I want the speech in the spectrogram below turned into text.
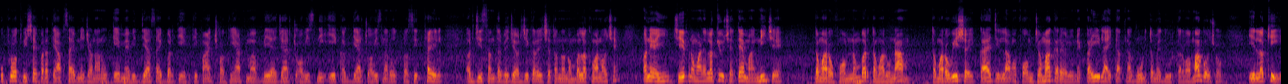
ઉપરોક્ત વિષય પરતે આપ સાહેબને જણાવું કે મેં વિદ્યા સહાયક ભરતી એકથી પાંચ છથી આઠમાં બે હજાર ચોવીસની એક અગિયાર ચોવીસના રોજ પ્રસિદ્ધ થયેલ અરજી સંદર્ભે જે અરજી કરેલ છે તેનો નંબર લખવાનો છે. અને અહીં જે પ્રમાણે લખ્યું છે તેમાં નીચે તમારો ફોર્મ નંબર, તમારું નામ, તમારો વિષય, કયા જિલ્લામાં ફોર્મ જમા કરેલું ને કઈ લાયકાતના ગુણ તમે દૂર કરવા માગો છો એ લખી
